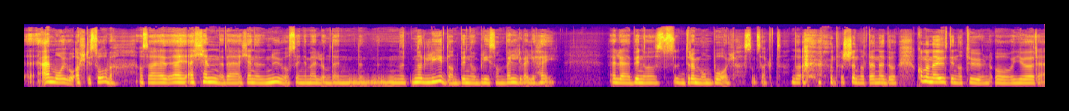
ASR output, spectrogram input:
Jeg må jo alltid sove. Altså, jeg, jeg, jeg kjenner det jeg kjenner det nå også innimellom. Den, den, når, når lydene begynner å bli sånn veldig, veldig høy, eller begynner å drømme om bål, som sagt. Da, da skjønner jeg at jeg er nødt til å komme meg ut i naturen og gjøre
